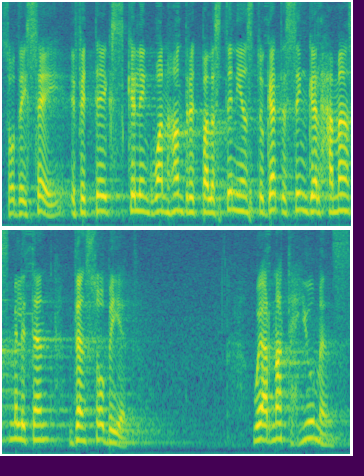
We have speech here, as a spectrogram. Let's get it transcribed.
So they say if it takes killing 100 Palestinians to get a single Hamas militant, then so be it. We are not humans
